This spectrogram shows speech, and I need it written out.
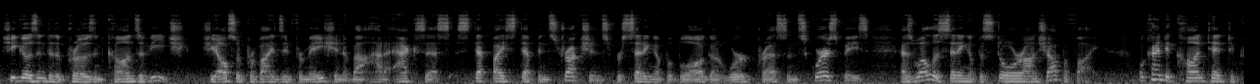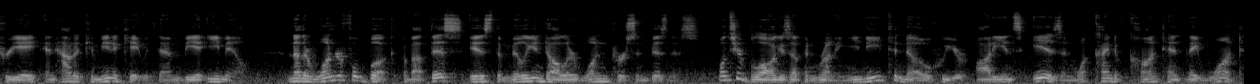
she goes into the pros and cons of each. She also provides information about how to access step by step instructions for setting up a blog on WordPress and Squarespace, as well as setting up a store on Shopify, what kind of content to create, and how to communicate with them via email. Another wonderful book about this is The Million Dollar One Person Business. Once your blog is up and running, you need to know who your audience is and what kind of content they want.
